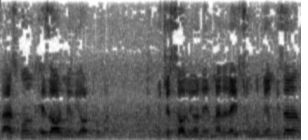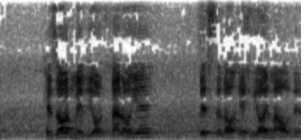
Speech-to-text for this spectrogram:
فرض کن هزار میلیارد تومن. تو بودجه سالیانه. من رئیس جمهور میام می‌ذارم. هزار میلیارد برای به اصطلاح احیای معادن.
